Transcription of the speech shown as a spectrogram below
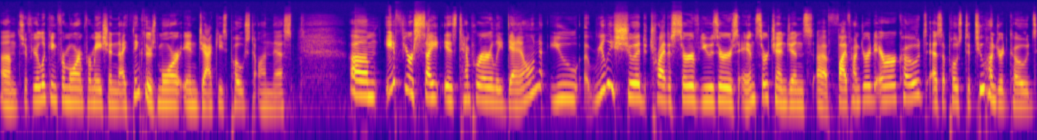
Um, so if you're looking for more information, I think there's more in Jackie's post on this. Um, if your site is temporarily down, you really should try to serve users and search engines uh, 500 error codes as opposed to 200 codes,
